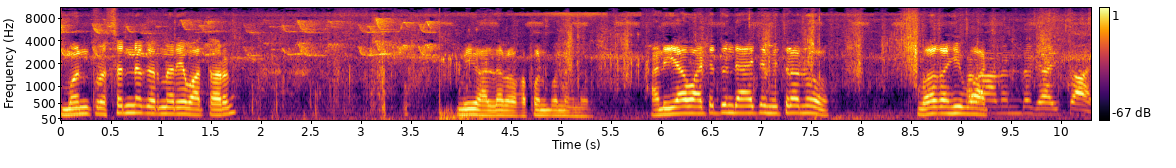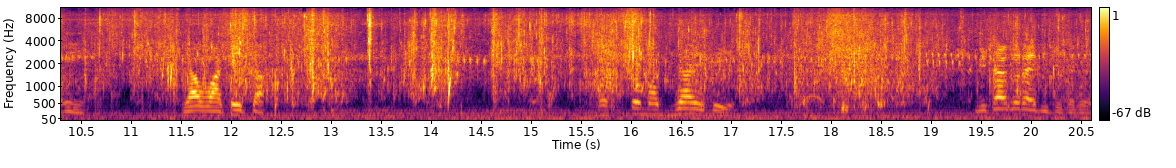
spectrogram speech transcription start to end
मन प्रसन्न करणारे वातावरण मी घालणार आपण पण आणि या वाटेतून जायचं मित्रांनो बघा ही वाट. आनंद घ्यायचा आहे. या वाटेचा. मस्त मज्जा येते. मिठागर आहे तिथे सगळं.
